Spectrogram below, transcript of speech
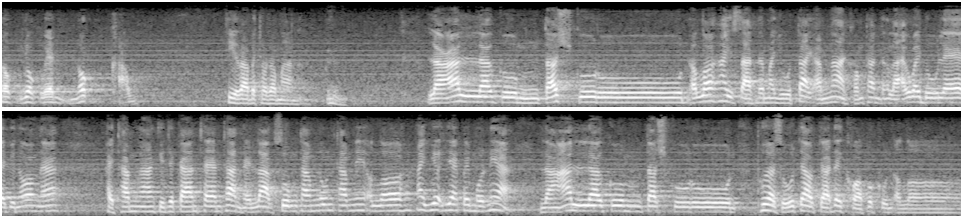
นกยกเว้นนกเขาที่เราไปทรมานละอัลละกุมตัชกุรูนอัลลอฮ์ให้สัตว์มาอยู่ใต้อำนาจของท่านทั้งหลาย เอาไว้ดูแลพี่น้องนะ ให้ทำงานกิจการแทนท่าน ให้ลากซุงทำนู่นทำนี่อัลลอฮ์ให้เยอะแยะไปหมดเนี่ยละอัลละกุมตัชกุรูนเพื่อสู่เจ้าจะได้ขอบพระคุณอัลลอฮ์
